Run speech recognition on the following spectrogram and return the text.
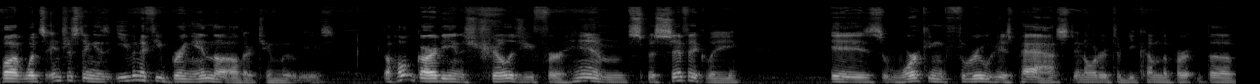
but what's interesting is even if you bring in the other two movies the whole guardians trilogy for him specifically is working through his past in order to become the per- the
